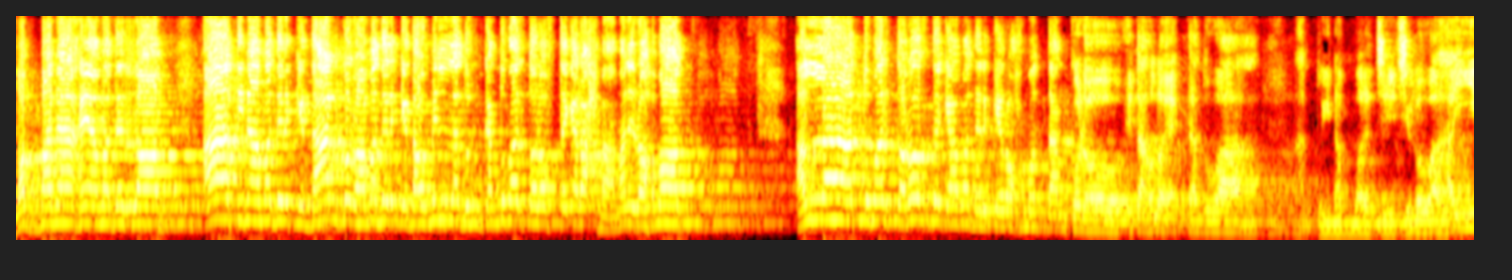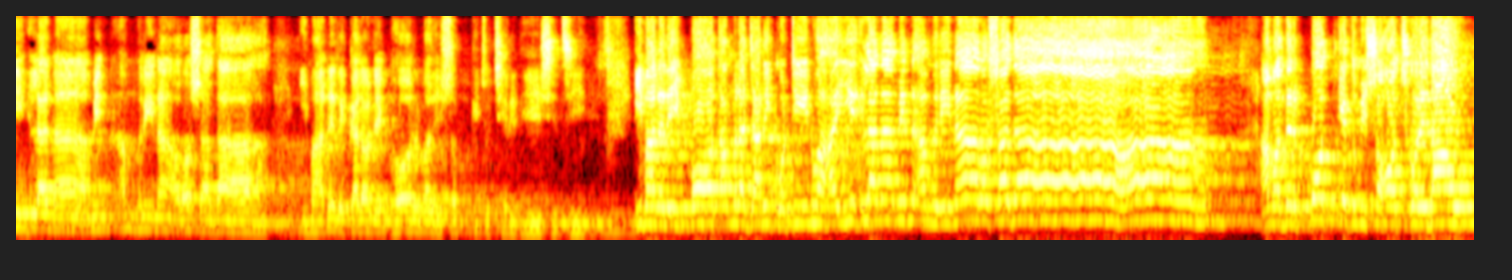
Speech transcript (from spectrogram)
রব্বানা, হে আমাদের রব, আতিনা আমাদেরকে দান করো, আমাদেরকে দাও মিল্লাদুনকা তোমার তরফ থেকে রাহমা মানে রহমত। আল্লাহ, তোমার তরফ থেকে আমাদেরকে রহমত দান করো। এটা হলো একটা দোয়া। আর দুই নম্বরে চেয়েছিল আমরিনা ইমানের কারণে ঘর বাড়ি সবকিছু ছেড়ে দিয়ে এসেছি। ইমানের এই পথ আমরা জানি কঠিন। আমরিনা রসাদা আমাদের পথকে তুমি সহজ করে দাও।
